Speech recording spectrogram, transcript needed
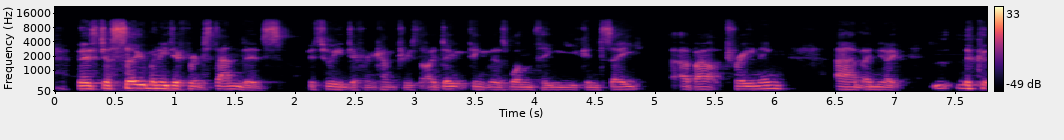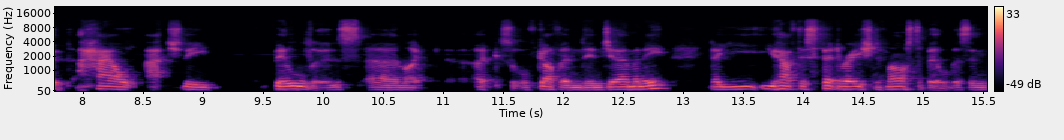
there's just so many different standards between different countries that I don't think there's one thing you can say about training. Um, and you know, look at how actually builders uh, like are sort of governed in Germany. You, know, you, you have this federation of master builders, and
